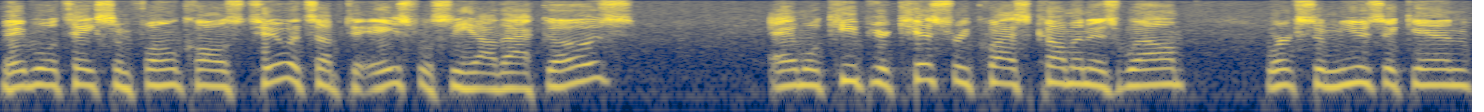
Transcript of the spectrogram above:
Maybe we'll take some phone calls too. It's up to Ace. We'll see how that goes. And we'll keep your Kiss requests coming as well. Work some music in.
